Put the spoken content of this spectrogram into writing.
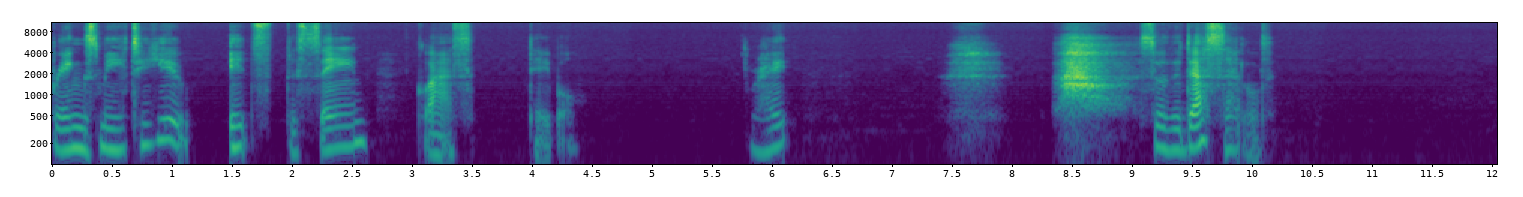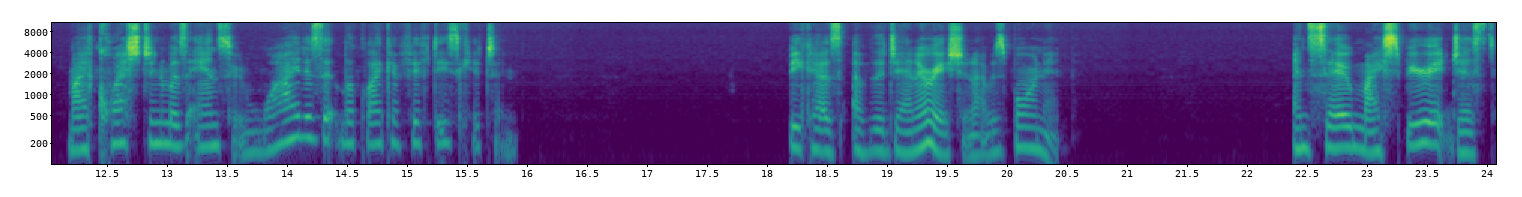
brings me to you. It's the same glass table, right? So the dust settled. My question was answered. Why does it look like a 50s kitchen? Because of the generation I was born in. And so my spirit just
